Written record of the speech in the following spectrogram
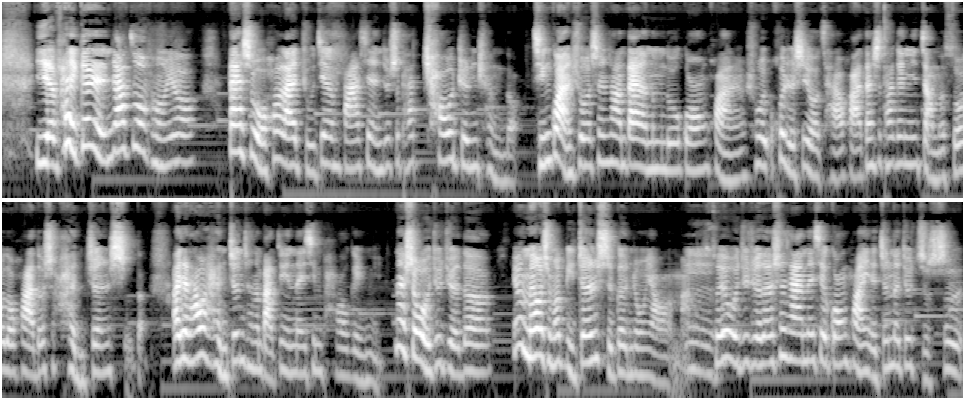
也配跟人家做朋友。但是我后来逐渐发现，就是他超真诚的，尽管说身上带了那么多光环，说或者是有才华，但是他跟你讲的所有的话都是很真实的，而且他会很真诚的把自己内心抛给你。那时候我就觉得，因为没有什么比真实更重要了嘛，嗯所以我就觉得剩下的那些光环也真的就只是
